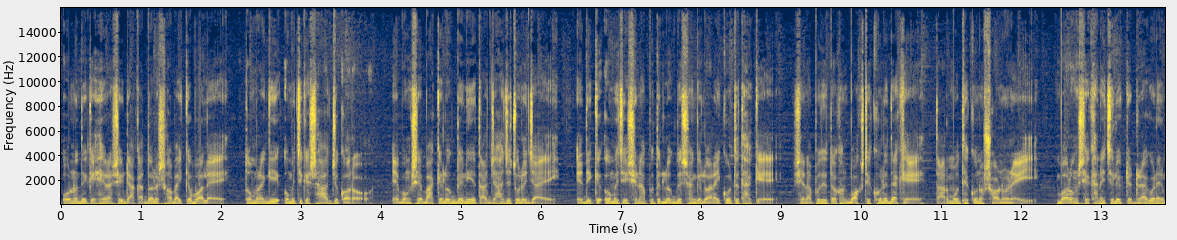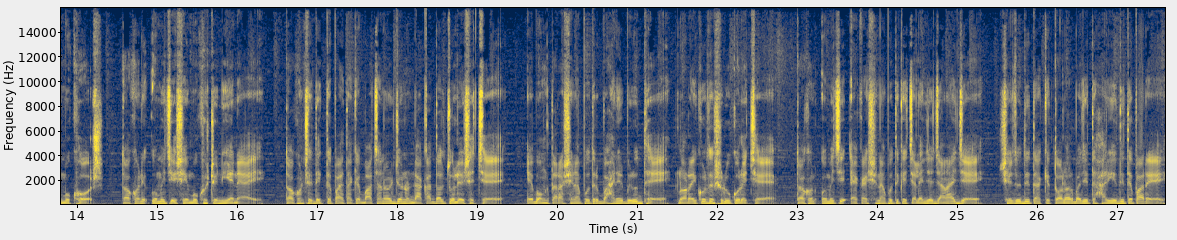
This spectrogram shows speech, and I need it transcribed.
অন্যদিকে হেরা সেই ডাকাত দলের সবাইকে বলে, তোমরা গিয়ে অমিচিকে সাহায্য করো। এবং সে বাকি লোকদের নিয়ে তার জাহাজে চলে যায়। এদিকে অমিচি সেনাপতির লোকদের সঙ্গে লড়াই করতে থাকে। সেনাপতি তখন বক্সটি খুলে দেখে, তার মধ্যে কোনো স্বর্ণ নেই, বরং সেখানে ছিল একটা ড্রাগনের মুখোশ। তখনই অমিচি সেই মুখোশটি নিয়ে নেয়। তখন সে দেখতে পায়, তাকে বাঁচানোর জন্য ডাকাত দল চলে এসেছে। এবং তারা সেনাপতির বাহিনীর বিরুদ্ধে লড়াই করতে শুরু করেছে। তখন অমিচি একাই সেনাপতিকে চ্যালেঞ্জে জানায় যে, সে যদি তাকে তলরবাজিতে হারিয়ে দিতে পারে,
